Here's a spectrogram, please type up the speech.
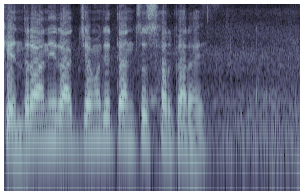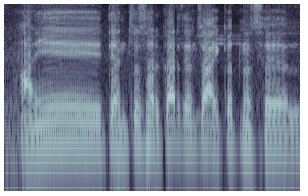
केंद्र आणि राज्यामध्ये त्यांचंच सरकार आहे. आणि त्यांचं सरकार त्यांचं ऐकत नसेल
